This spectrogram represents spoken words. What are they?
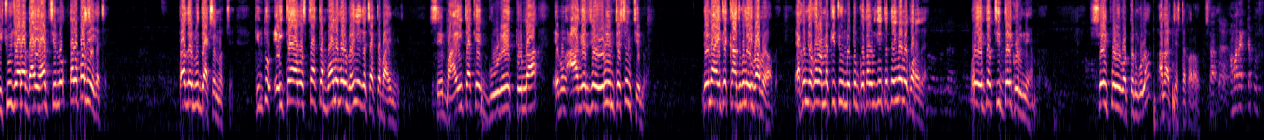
কিছু যারা ডাইহার্ট ছিল, তারা পালিয়ে গেছে। তাদের বিরুদ্ধে অ্যাকশন হচ্ছে। কিন্তু এইটা অবস্থা, একটা মনোবল ভেঙে গেছে একটা বাহিনীর। সে বাহিনীটাকে গুড়ে তোলা এবং আগের যে ওরিয়েন্টেশন ছিল, যে না এটা কাজগুলো এইভাবে হবে। এখন যখন আমরা কিছু নতুন কথা বলি এটা তো এইভাবে করা যায়। ওই এটা চিন্তাই করিনি আমরা। সেই পরিবর্তনগুলো আনার চেষ্টা করা হচ্ছে। আমার একটা প্রশ্ন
